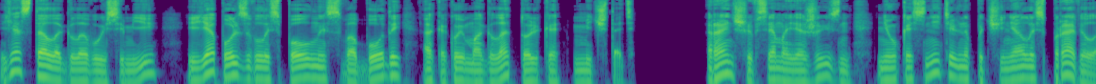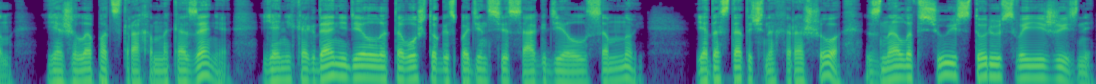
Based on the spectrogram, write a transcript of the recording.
Я стала главой семьи, и я пользовалась полной свободой, о какой могла только мечтать. Раньше вся моя жизнь неукоснительно подчинялась правилам. Я жила под страхом наказания. Я никогда не делала того, что господин Сесак делал со мной. Я достаточно хорошо знала всю историю своей жизни.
